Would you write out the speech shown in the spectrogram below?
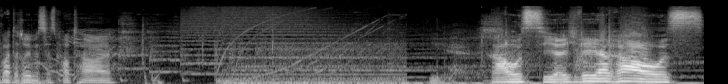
Oh Gott, da drüben ist das Portal. Raus hier, ich will ja raus.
